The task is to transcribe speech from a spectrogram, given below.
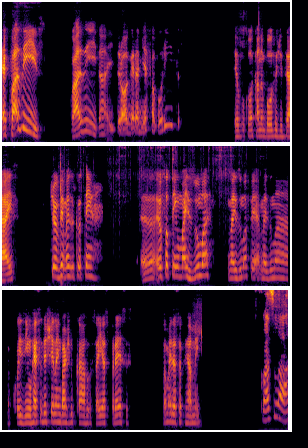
É quase isso. Quase isso. Ai, droga, era a minha favorita. Eu vou colocar no bolso de trás. Deixa eu ver mais o que eu tenho. Ah, eu só tenho mais uma mais uma, mais uma coisinha. O resto eu deixei lá embaixo do carro. Eu saí às pressas. Só mais essa ferramenta. Quase lá.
